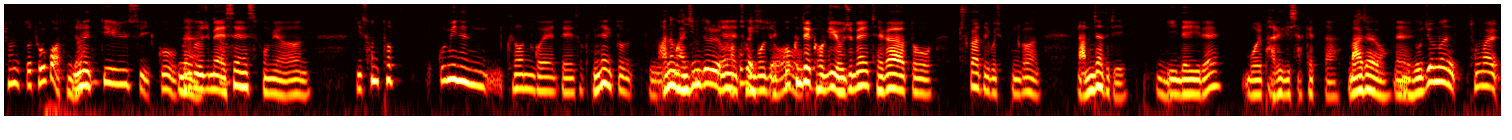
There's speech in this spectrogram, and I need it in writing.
전 또 좋을 것 같은데. 눈에 띌 수 있고 네. 그리고 요즘에 SNS 보면 이 손톱 꾸미는 그런 거에 대해서 굉장히 또 그 많은 관심들 예, 갖고 정보도. 있고 근데 거기 요즘에 제가 또 추가드리고 싶은 건 남자들이 음. 이 네일에 뭘 바르기 시작했다. 맞아요. 네. 요즘은 정말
